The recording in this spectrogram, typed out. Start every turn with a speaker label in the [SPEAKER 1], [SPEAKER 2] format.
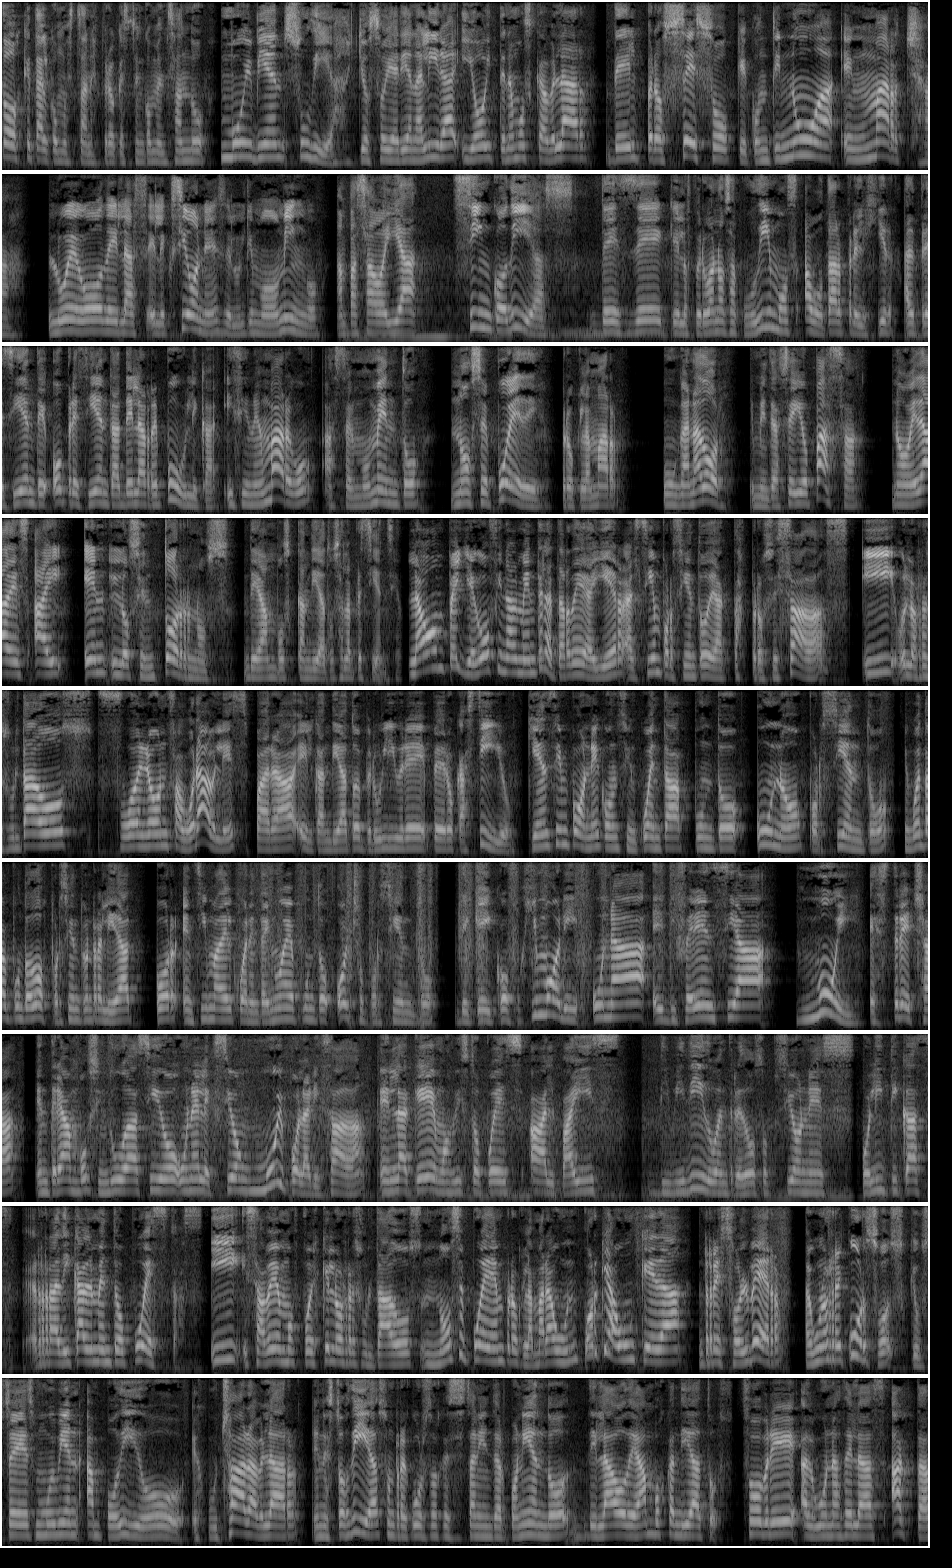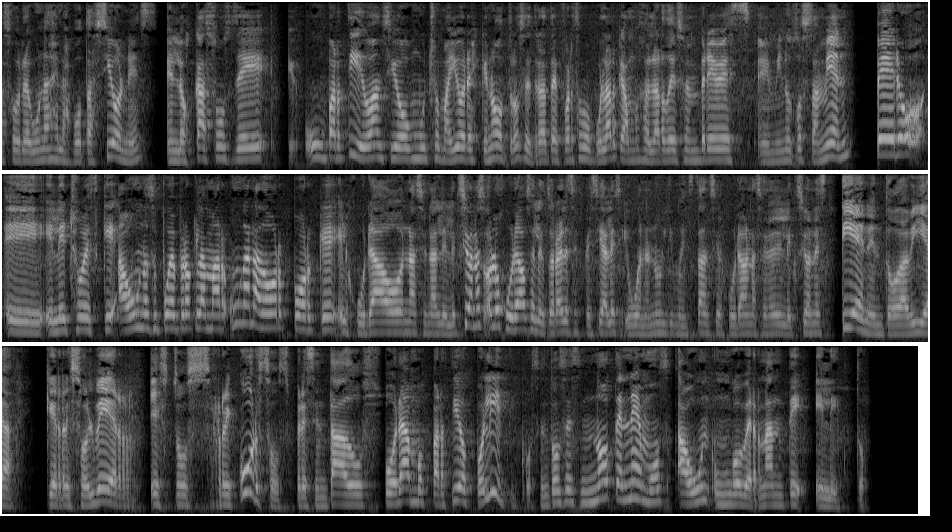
[SPEAKER 1] Todos, ¿qué tal? ¿Cómo están? Espero que estén comenzando muy bien su día. Yo soy Ariana Lira y hoy tenemos que hablar del proceso que continúa en marcha luego de las elecciones del último domingo. Han pasado ya cinco días desde que los peruanos acudimos a votar para elegir al presidente o presidenta de la República y sin embargo, hasta el momento no se puede proclamar un ganador. Y mientras ello pasa, novedades hay en los entornos de ambos candidatos a la presidencia. La OMPE llegó finalmente la tarde de ayer al 100% de actas procesadas y los resultados fueron favorables para el candidato de Perú Libre, Pedro Castillo, quien se impone con 50.1%, 50.2% en realidad, por encima del 49.8% de Keiko Fujimori, una eh, diferencia muy estrecha entre ambos. Sin duda ha sido una elección muy polarizada en la que hemos visto pues al país dividido entre dos opciones políticas radicalmente opuestas. Y sabemos pues que los resultados no se pueden proclamar aún porque aún queda resolver algunos recursos que ustedes muy bien han podido escuchar hablar en estos días. Son recursos que se están interponiendo del lado de ambos candidatos sobre algunas de las actas, sobre algunas de las votaciones. En los casos de un partido han sido mucho mayores que en otros. Se trata de Fuerza Popular, que vamos a hablar de eso en breves eh, minutos también pero eh, el hecho es que aún no se puede proclamar un ganador porque el Jurado Nacional de Elecciones o los jurados electorales especiales y bueno, en última instancia el Jurado Nacional de Elecciones tienen todavía que resolver estos recursos presentados por ambos partidos políticos. Entonces no tenemos aún un gobernante electo.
